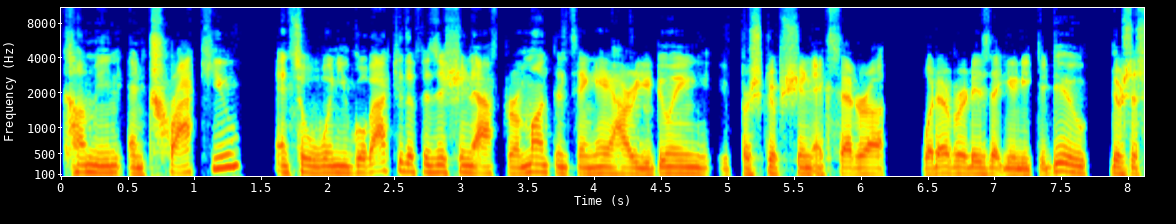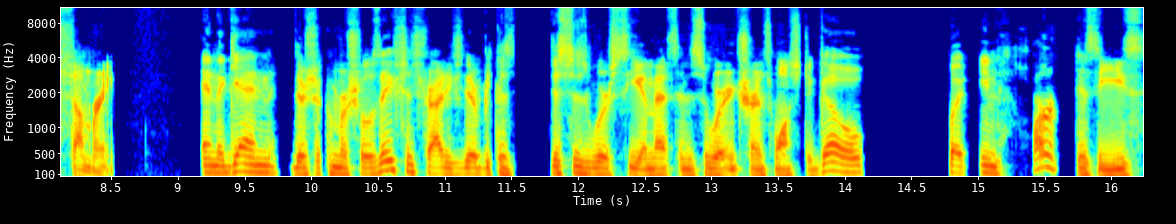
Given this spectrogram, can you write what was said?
come in and track you and so when you go back to the physician after a month and saying, hey, how are you doing, your prescription, et cetera, whatever it is that you need to do, there's a summary. And again, there's a commercialization strategy there because this is where CMS and this is where insurance wants to go. But in heart disease,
